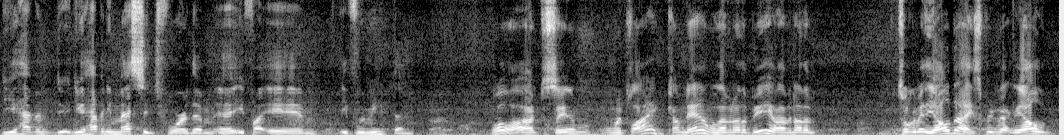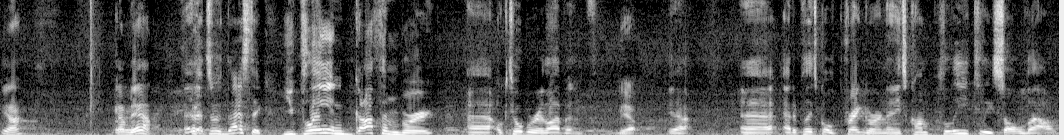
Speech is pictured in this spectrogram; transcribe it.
do you have do you have any message for them uh, if I um, if we meet them? Well, I hope to see them when we're playing. Come down. We'll have another beer. We'll have another. Talk about the old days. Bring back the old. You know. Come down. That's fantastic. You play in Gothenburg, uh, October 11th. Yep. Yeah, uh, at a place called Trädgårn, and it's completely sold out.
